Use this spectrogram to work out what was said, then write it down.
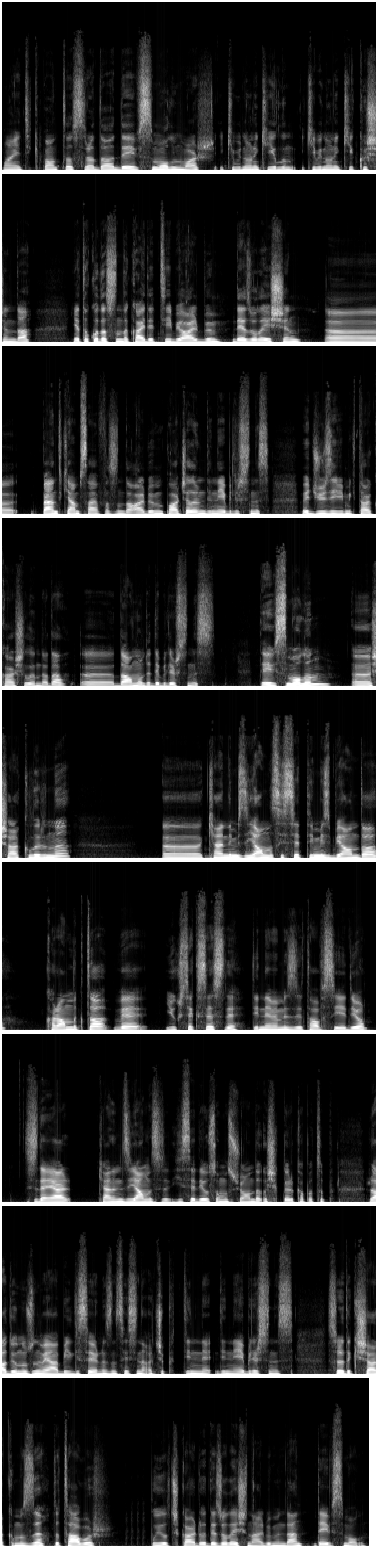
Manyetik Bant'ta sırada Dave Smolin var. 2012 yılın 2012 kışında yatak odasında kaydettiği bir albüm Desolation. Ee, Bandcamp sayfasında albümün parçalarını dinleyebilirsiniz ve cüzi bir miktar karşılığında da e, download edebilirsiniz. Dave Smolin e, şarkılarını e, kendimizi yalnız hissettiğimiz bir anda karanlıkta ve yüksek sesle dinlememizi tavsiye ediyor. Siz de eğer Kendinizi yalnız hissediyorsanız şu anda ışıkları kapatıp radyonuzun veya bilgisayarınızın sesini açıp dinle, dinleyebilirsiniz. Sıradaki şarkımızı The Tower bu yıl çıkardığı Desolation albümünden Dave Small'ın.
